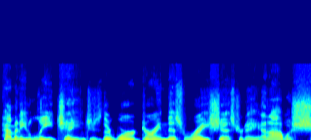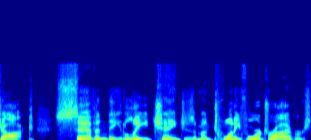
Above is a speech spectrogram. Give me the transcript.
how many lead changes there were during this race yesterday, and I was shocked. 70 lead changes among 24 drivers.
